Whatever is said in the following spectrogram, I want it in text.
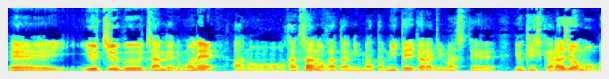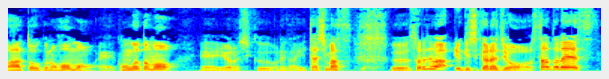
えー、YouTube チャンネルもね、あのー、たくさんの方にまた見ていただきまして、ゆきしかラジオもバートークの方も、えー、今後とも、えー、よろしくお願いいたします。それでは、ゆきしかラジオ、スタートです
